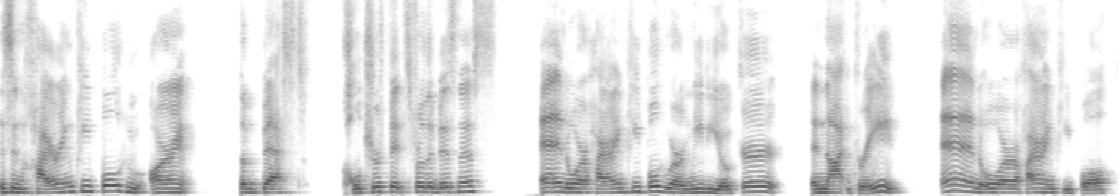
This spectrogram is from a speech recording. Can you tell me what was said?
is in hiring people who aren't the best culture fits for the business and or hiring people who are mediocre and not great and or hiring people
